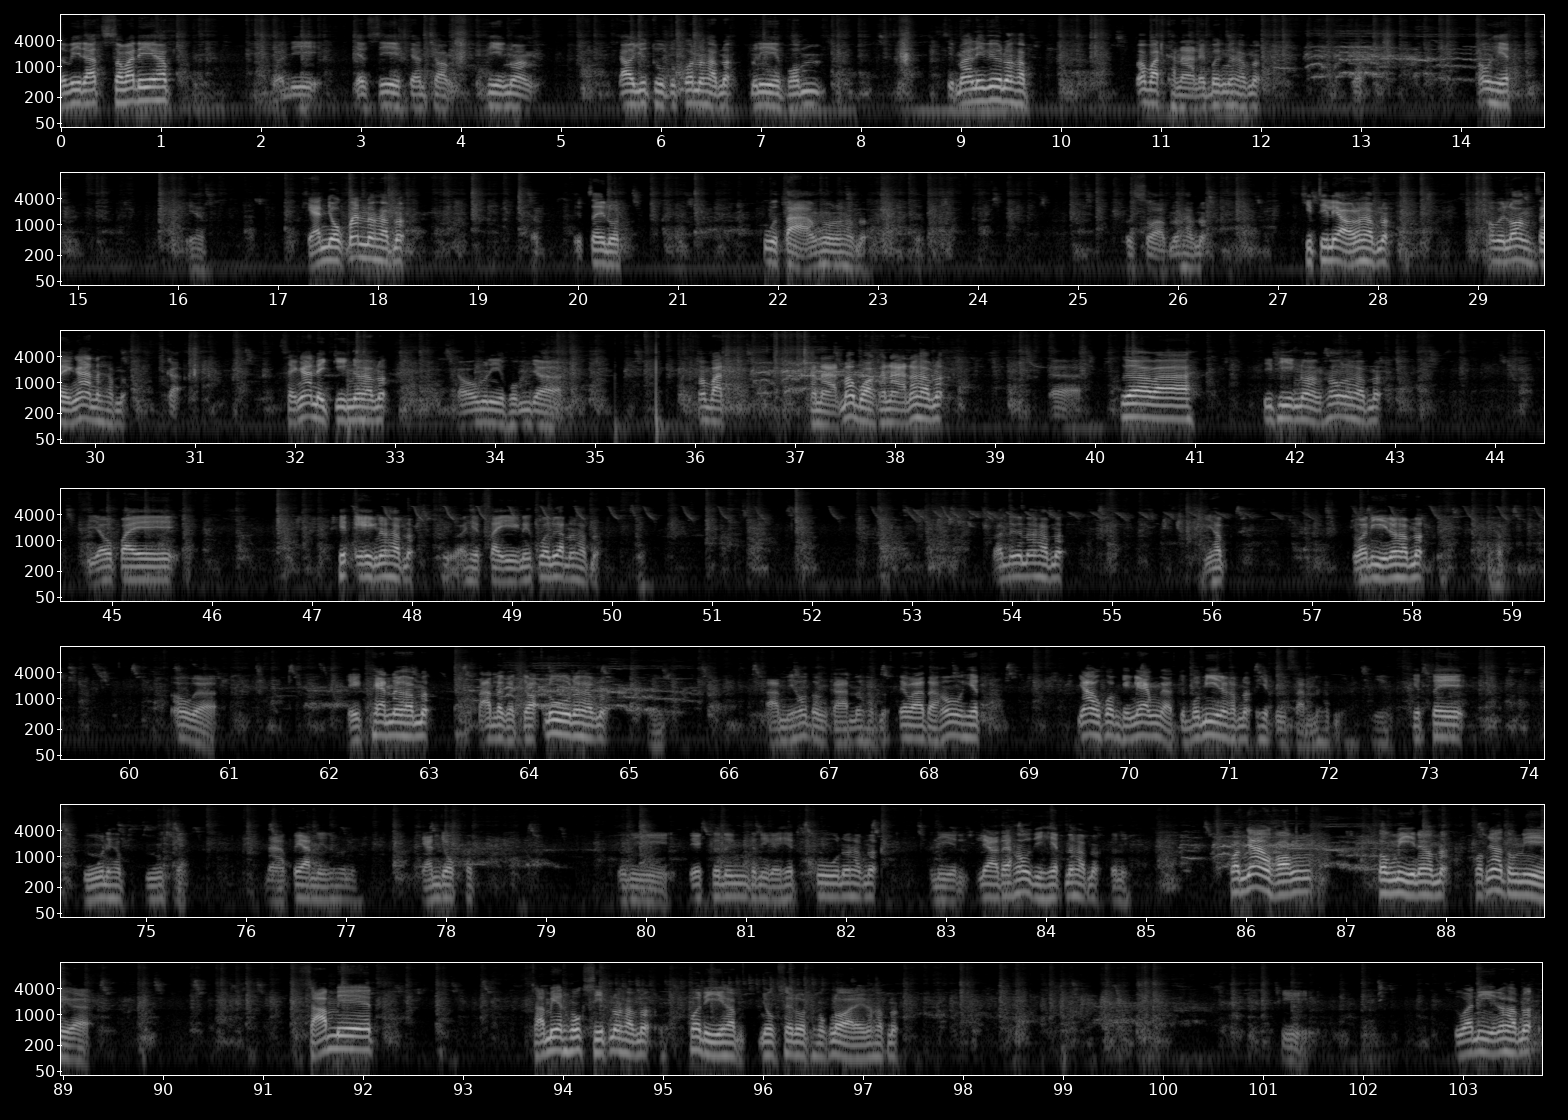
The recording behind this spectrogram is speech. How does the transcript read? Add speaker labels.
Speaker 1: สวีดัสสวัสดีครับ สวัสดีเอฟซีแฟนช่องพี่น้องชาวยูทูบทุกคนนะครับเนาะวันนี้ผมสิมารีวิวนะครับ มาวัดขนาดเลยเบิ้องนะครับเนาะเอาเห็ดนี่ครับแขนยกมั่นนะครับเนาะจับเห็ดใส่รถคู่ตาของเรานะครับเนาะทดสอบนะครับเนาะคลิปที่แล้วนะครับเนาะ เอาไปล่องใส่งานนะครับเนาะกะใส่งานในกิ่งนะครับเนาะเดี๋ยววันนี้ผมจะมาวัดขนาดมาบอกขนาดนะครับเนาะเพื่อว่าพี่พีน้องเข้านะครับเนาะเดี๋ยวไปเฮ็ดเองนะครับเนาะหรือว่าเฮ็ดใส่เองในครัวเรือนนะครับเนาะก่อนอื่นนะครับเนาะนี่ครับ ตัวนี้นะครับเนาะ เอากะเอกแผ่นนะครับเนาะตัดแล้วก็เจาะรูนะครับเนาะตามที่เขาต้องการนะครับเนาะแต่ว่าแต่เขาเฮ็ดยาความแข็งแรงมันก็จะบ่มีนะครับเนาะเฮ็ดเป็นสันนะครับเฮ็ดใส่หูนี่ครับหูแขนหน้าแป้นนี่นะครับแขนยกครับ ตัวนี้เด็กตัวหนึงตัวนี้ก็เฮ็ดคู่นะครับเนาะอันนี้แล้วแต่เฮาสิเฮ็ดนะครับเนาะตัวนี้ ความยาวของตรงนี้นะครับนะความยาวตรงนี้ก็ สามเมตรสามเมตรหกสิบเนาะครับเนาะพอดีครับ ยกใส่รถหกล้อเลยนะครับเนาะที่ตัวนี้นะครับเนาะ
